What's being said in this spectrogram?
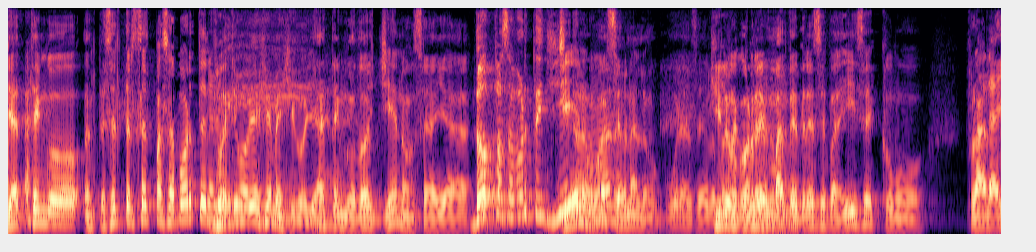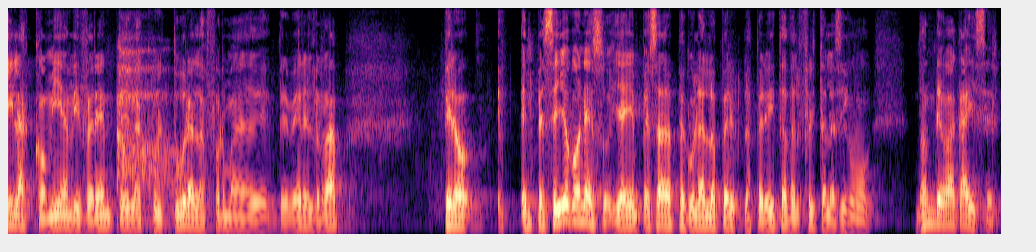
Ya tengo, empecé el tercer pasaporte en el Bueno. último viaje a México. Ya tengo dos llenos, o sea, ya Dos pasaportes llenos, lleno, hermano. o sea, una locura. O sea, locura, recorrer más de 13 países, como probar ahí las comidas diferentes, las culturas, la forma de, de ver el rap. Pero eh, empecé yo con eso y ahí empezaron a especular los, per- los periodistas del freestyle así como, ¿dónde va Kaiser?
